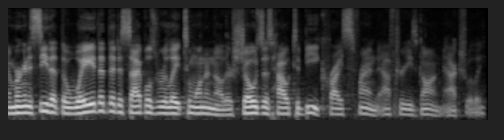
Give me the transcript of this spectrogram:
And we're going to see that the way that the disciples relate to one another shows us how to be Christ's friend after he's gone, actually.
